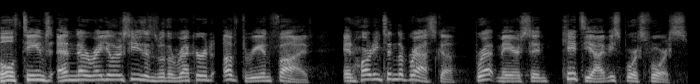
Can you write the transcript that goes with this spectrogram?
Both teams end their regular seasons with a record of 3 and 5. In Hartington, Nebraska, Brett Mayerson, KTIV Sports Force.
